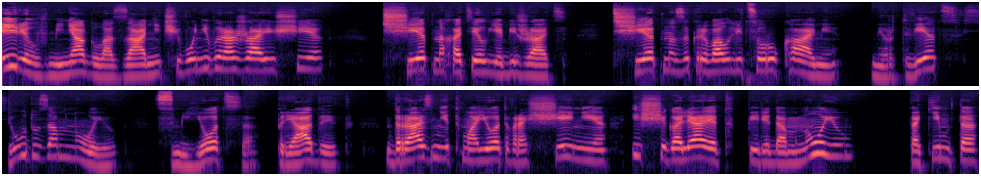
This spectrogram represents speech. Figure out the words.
вперил в меня глаза, ничего не выражающие, Тщетно хотел я бежать, тщетно закрывал лицо руками. Мертвец всюду за мною, смеется, прядает, дразнит мое отвращение и щеголяет передо мною каким-то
